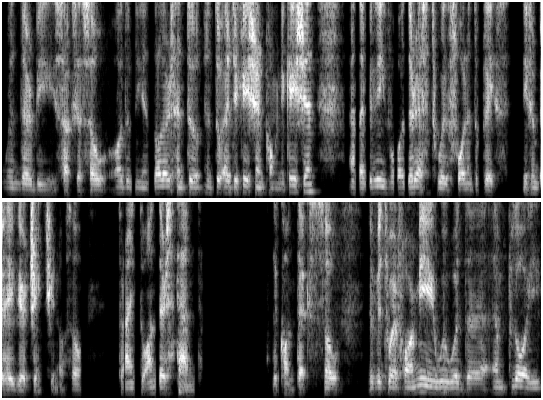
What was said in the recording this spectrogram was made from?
will there be success. So all the million dollars into into education and communication and i believe all the rest will fall into place even behavior change you know. So trying to understand the context. So if it were for me we would uh, employ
